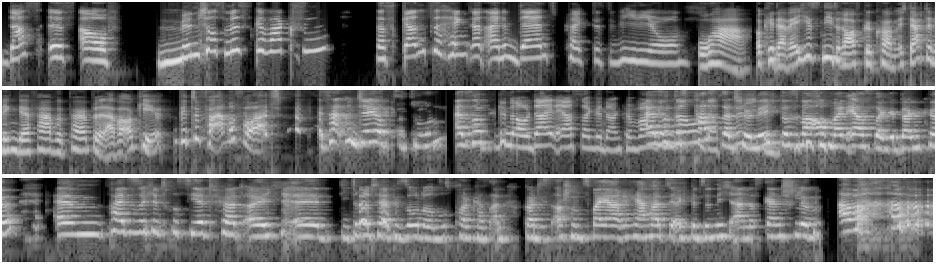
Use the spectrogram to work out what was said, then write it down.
das ist auf Minchos Mist gewachsen. Das Ganze hängt an einem Dance Practice Video. Oha. Okay, da wäre ich jetzt nie drauf gekommen. Ich dachte wegen der Farbe Purple, aber okay, bitte fahre fort. Es hat mit J-Hope zu tun. Also, Genau, dein erster Gedanke war also genau das passt das natürlich. Das war auch mein erster Gedanke. Ähm, falls es euch interessiert, hört euch äh, die dritte Episode unseres Podcasts an. Gott, die ist auch schon zwei Jahre her. Hört sie euch bitte nicht an. Das ist ganz schlimm. Aber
